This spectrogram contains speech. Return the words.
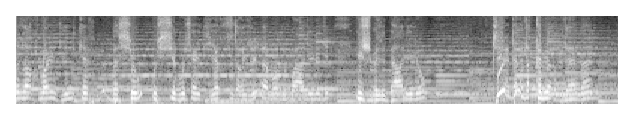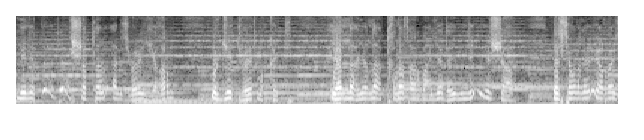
الله الرحمن الرحيم كيف بسو والسيبو سايد ياك صدق ابو البعالي يجبل البعاليلو لقم يغب لامان يلي الشط امزوري يغرم والجيت تفرت مقيت. يلا يلا تخلص أربع أيام هي من الشهر. بس غير الرئيس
